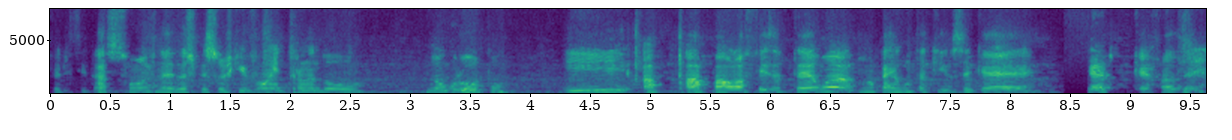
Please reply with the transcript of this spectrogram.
felicitações né, das pessoas que vão entrando no grupo. E a, a Paula fez até uma, uma pergunta aqui. Você quer, quer, quer fazer?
